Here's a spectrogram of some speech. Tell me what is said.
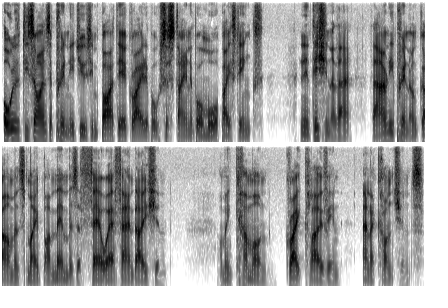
All of the designs are printed using biodegradable, sustainable, and water based inks. In addition to that, they only print on garments made by members of Fair Wear Foundation. I mean, come on, great clothing and a conscience.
